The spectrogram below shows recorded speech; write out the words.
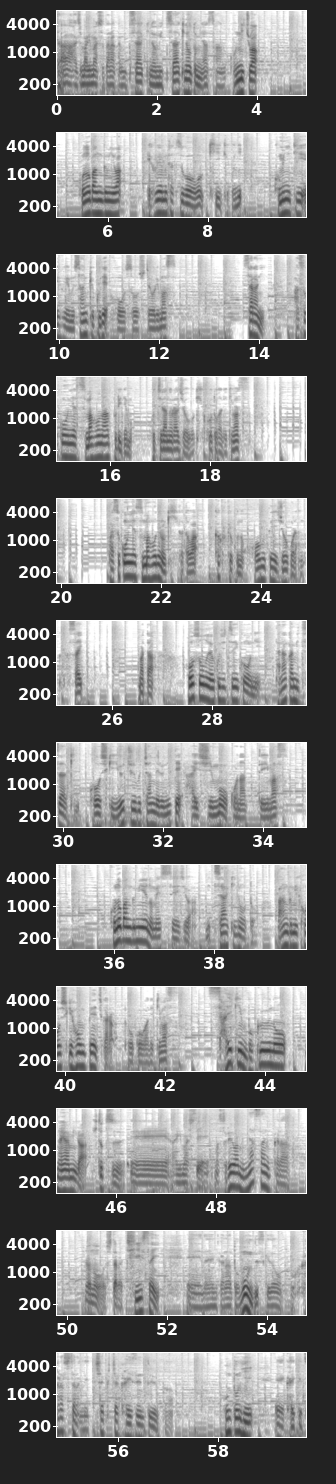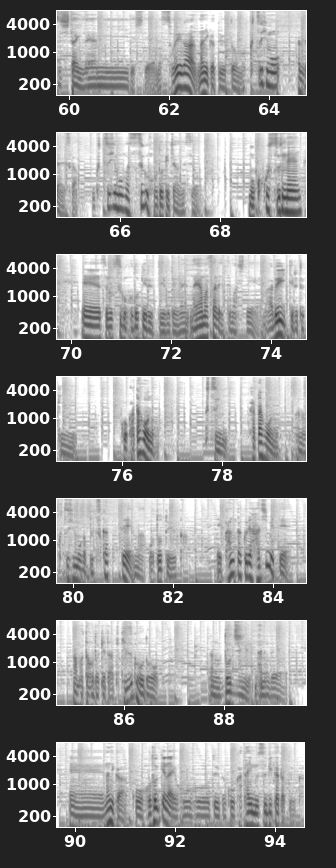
さあ、始まりました。田中光秋の光明ノート皆さん、こんにちは。この番組は、FM 達合をキー局に、コミュニティ FM3 局で放送しております。さらに、パソコンやスマホのアプリでも、こちらのラジオを聞くことができます。パソコンやスマホでの聞き方は、各局のホームページをご覧ください。また、放送の翌日以降に田中光明公式 YouTube チャンネルにて配信も行っています。この番組へのメッセージは光明ノート番組公式ホームページから投稿ができます。最近僕の悩みが一つ、えーありまして、まあ、それは皆さんからあのしたら小さい、えー悩みかなと思うんですけど僕からしたらめちゃくちゃ改善というか本当に、えー解決したい悩みでして、まあ、それが何かというと、まあ靴紐あるじゃないですか。靴紐がすぐほどけちゃうんですよ。もうここ数年、えーそのすぐほどけるっていうことに悩まされてまして、歩いてる時に、こう片方の靴に、片方のあの靴紐がぶつかって、まあ音というか、えー感覚で初めて、あ、またほどけたって気づくほど、あの、ドジなので、えー何かこう、ほどけない方法というか、こう、硬い結び方というか、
